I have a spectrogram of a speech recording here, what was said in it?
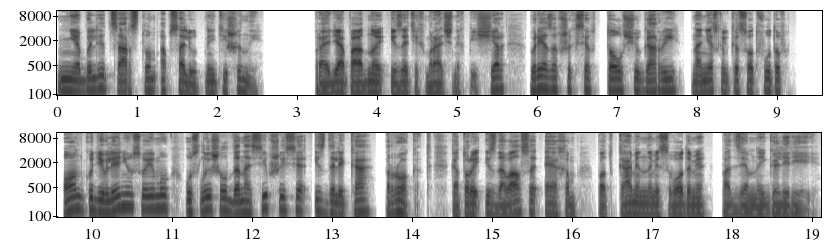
не были царством абсолютной тишины. Пройдя по одной из этих мрачных пещер, врезавшихся в толщу горы на несколько сот футов, он, к удивлению своему, услышал доносившийся издалека рокот, который издавался эхом под каменными сводами подземной галереи.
